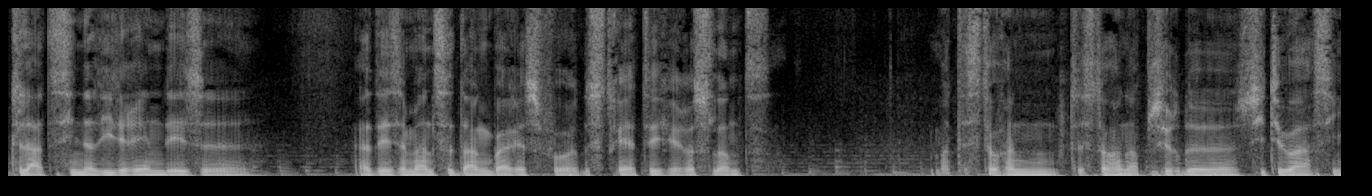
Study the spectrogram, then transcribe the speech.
te laten zien dat iedereen deze, deze mensen dankbaar is voor de strijd tegen Rusland. Maar het is toch een, het is toch een absurde situatie.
